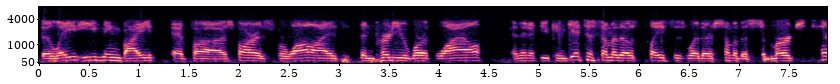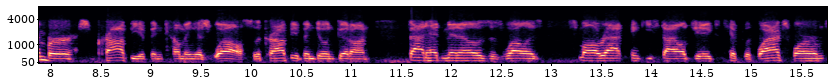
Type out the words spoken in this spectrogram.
the late evening bite, if uh, as far as for walleyes, it's been pretty worthwhile. And then if you can get to some of those places where there's some of the submerged timber, some crappie have been coming as well. So the crappie have been doing good on fathead minnows as well as small Rat Finkee style jigs tipped with waxworms.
